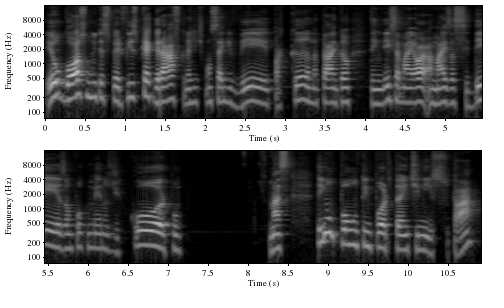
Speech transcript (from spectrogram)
Eu gosto muito desse perfil porque é gráfico, né? A gente consegue ver, bacana, tá? Então, tendência maior a mais acidez, um pouco menos de corpo. Mas tem um ponto importante nisso, tá?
